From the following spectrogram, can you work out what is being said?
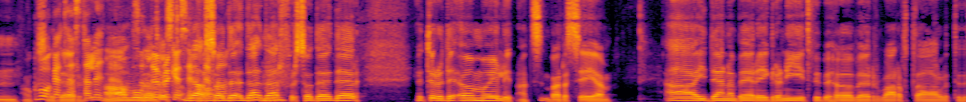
Mm. Och Våga så där- testa lite, Ja, som våga du brukar testa. säga, Ja, så det, där, därför. Så det, det är, jag tror det är omöjligt att bara säga ah, i denna berg är granit, vi behöver varvtal, det,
